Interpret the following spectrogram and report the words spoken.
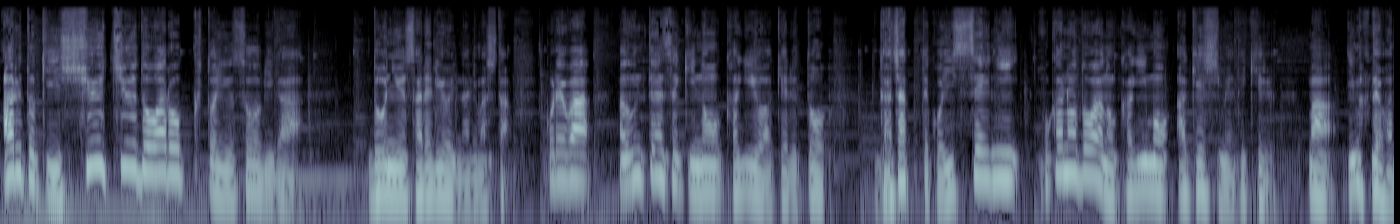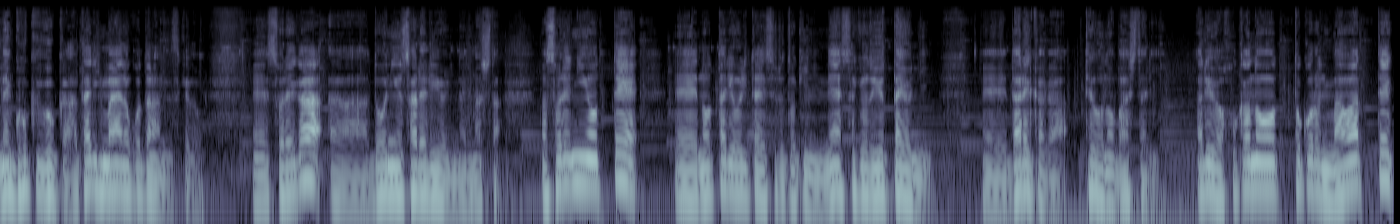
ある時集中ドアロックという装備が導入されるようになりました。これは運転席の鍵を開けるとガチャってこう一斉に他のドアの鍵も開け閉めできる。まあ今ではねごくごく当たり前のことなんですけど、えー、それが導入されるようになりました、まあ、それによって、えー、乗ったり降りたりする時にね先ほど言ったように、えー、誰かが手を伸ばしたりあるいは他のところに回って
